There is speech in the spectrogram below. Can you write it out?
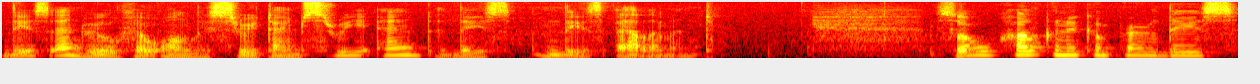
this and we will have only 3 times 3 and this, this element. So how can we compare this?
